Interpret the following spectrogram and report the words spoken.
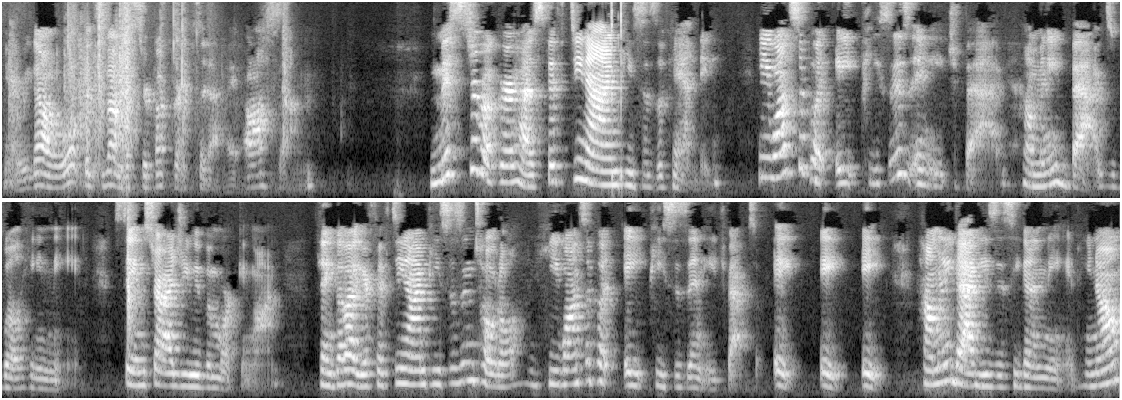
Here we go. Oh, it's about Mr. Booker today. Awesome. Mr. Booker has 59 pieces of candy. He wants to put 8 pieces in each bag. How many bags will he need? Same strategy we've been working on. Think about your 59 pieces in total. He wants to put 8 pieces in each bag. So 8, 8, 8. How many baggies is he going to need? You know,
